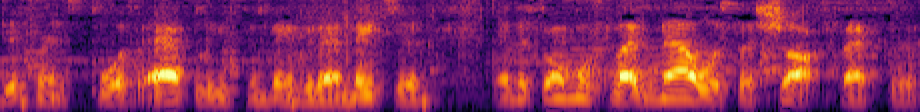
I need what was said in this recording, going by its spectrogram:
different sports athletes and things of that nature. And it's almost like now it's a shock factor.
